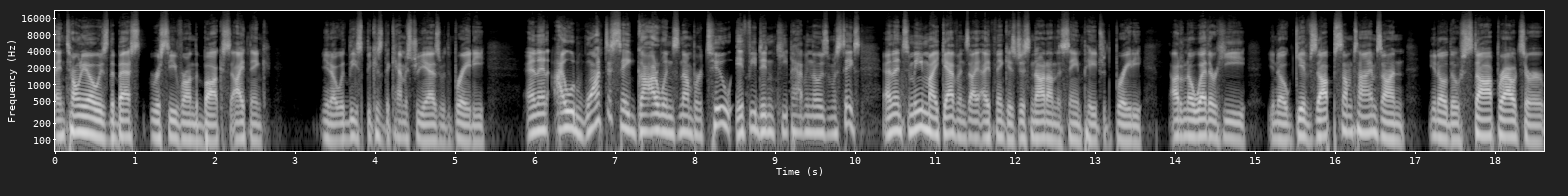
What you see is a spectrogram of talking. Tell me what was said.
Antonio is the best receiver on the Bucks, I think, you know, at least because the chemistry he has with Brady. And then I would want to say Godwin's number two if he didn't keep having those mistakes. And then to me, Mike Evans, I, I think, is just not on the same page with Brady. I don't know whether he you know, gives up sometimes on, you know, those stop routes or,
